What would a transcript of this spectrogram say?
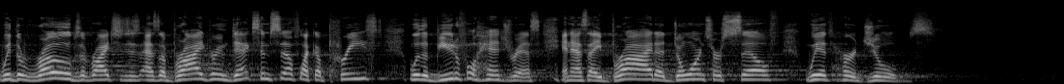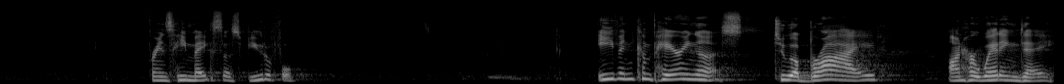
with the robes of righteousness as a bridegroom decks himself like a priest with a beautiful headdress, and as a bride adorns herself with her jewels." Friends, he makes us beautiful. Even comparing us to a bride on her wedding day.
